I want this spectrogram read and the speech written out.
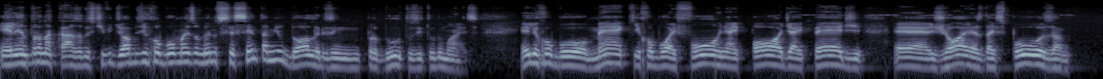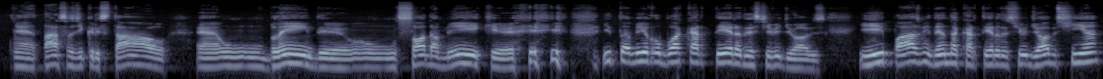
Ele entrou na casa do Steve Jobs e roubou mais ou menos 60 mil dólares em produtos e tudo mais. Ele roubou Mac, roubou iPhone, iPod, iPad, é, joias da esposa, é, taças de cristal, é, um, um, blender, um soda maker e também roubou a carteira do Steve Jobs. E, pasmem, dentro da carteira do Steve Jobs tinha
